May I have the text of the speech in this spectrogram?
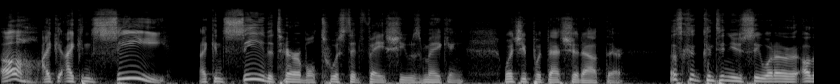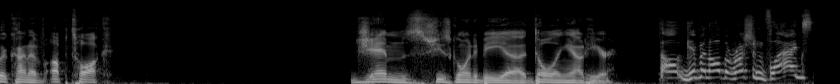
Oh, I, I can see. I can see the terrible twisted face she was making when she put that shit out there. Let's continue to see what other, other kind of up talk gems she's going to be uh, doling out here. all, given all the Russian flags,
